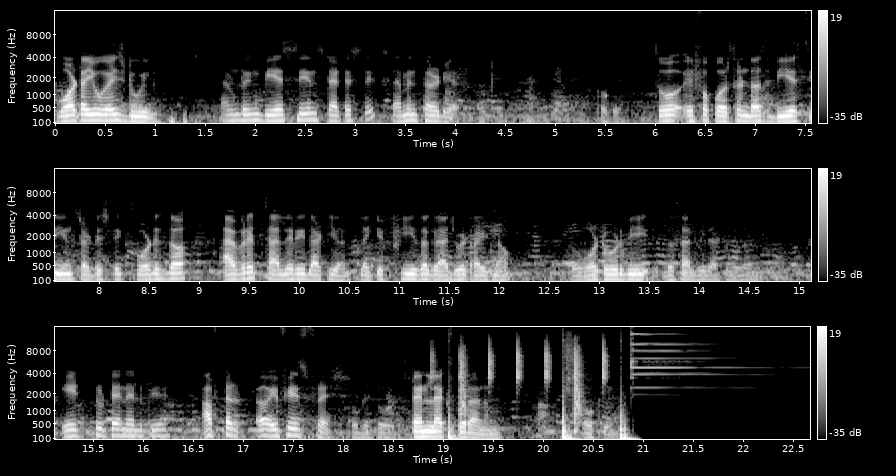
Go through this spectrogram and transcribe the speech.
what are you guys doing? I'm doing BSc in statistics. I'm in third year. Okay. Okay. So if a person does BSc in statistics, what is the average salary that he earns? Like if he is a graduate right now, so what would be the salary that he would earn? 8 to 10 LPA. After, uh, if is fresh. Okay, so 10 lakhs per annum. Okay.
